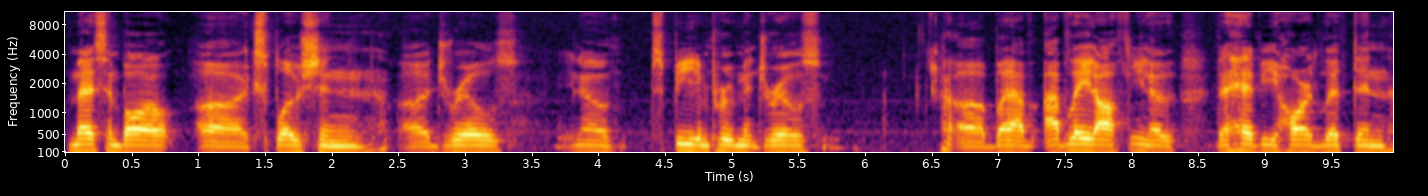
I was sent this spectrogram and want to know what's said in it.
medicine ball uh, explosion uh, drills, you know speed improvement drills. Uh, but I've, I've laid off, you know, the heavy, hard lifting,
